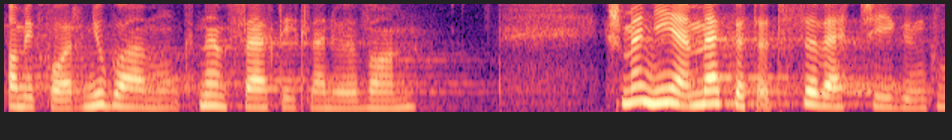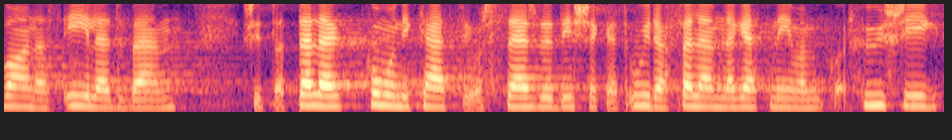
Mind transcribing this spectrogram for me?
amikor nyugalmunk nem feltétlenül van. És mennyi ilyen megkötött szövetségünk van az életben, és itt a telekommunikációs szerződéseket újra felemlegetném, amikor hűség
